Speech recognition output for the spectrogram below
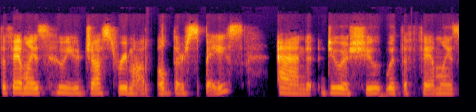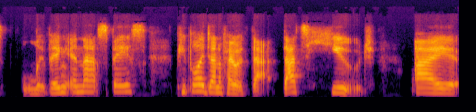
the families who you just remodeled their space and do a shoot with the families living in that space people identify with that. That's huge. I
